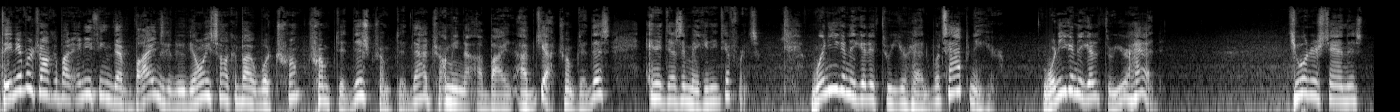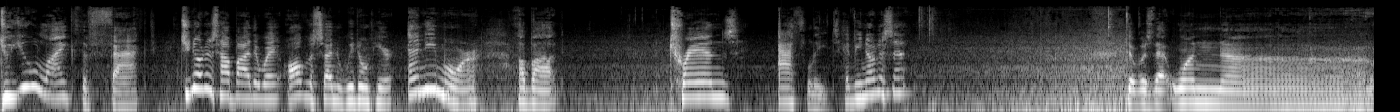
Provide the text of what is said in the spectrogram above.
They never talk about anything that Biden's going to do. They always talk about what Trump Trump did this, Trump did that. I mean, uh, Biden, uh, yeah, Trump did this, and it doesn't make any difference. When are you going to get it through your head? What's happening here? When are you going to get it through your head? Do you understand this? Do you like the fact? Do you notice how, by the way, all of a sudden we don't hear any more about trans athletes? Have you noticed that? There was that one uh,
